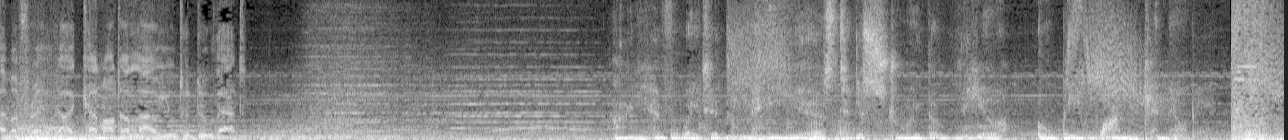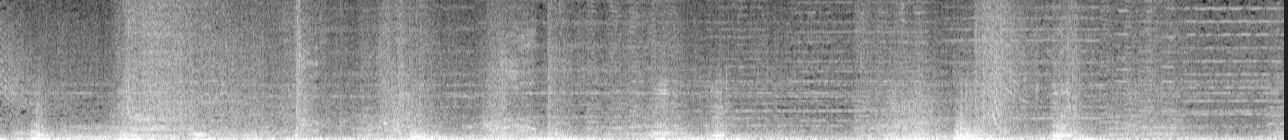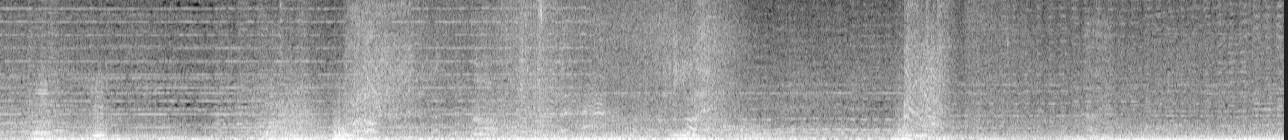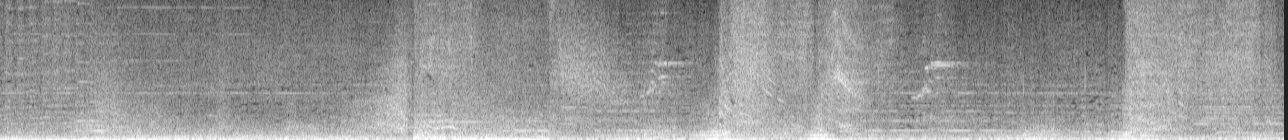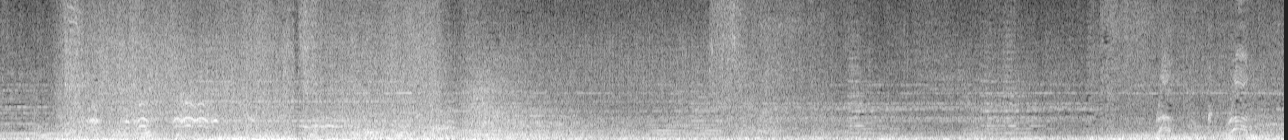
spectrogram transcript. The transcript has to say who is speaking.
Speaker 1: I'm afraid I cannot allow you to do that.
Speaker 2: I have waited many years to destroy the real
Speaker 1: Run, run!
